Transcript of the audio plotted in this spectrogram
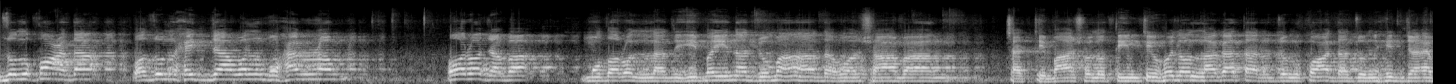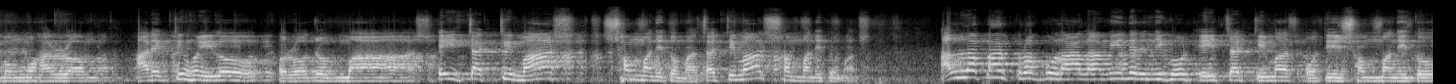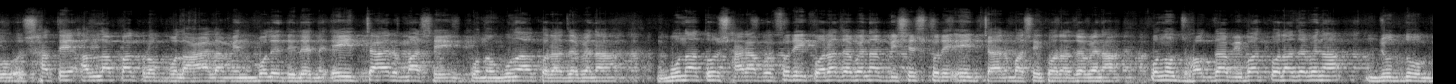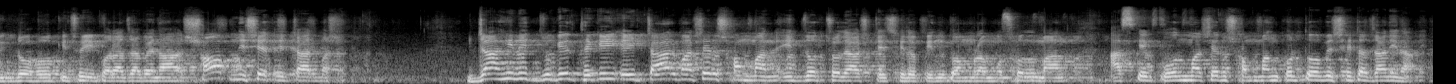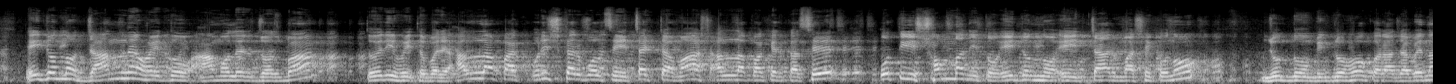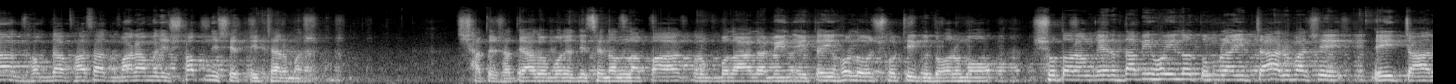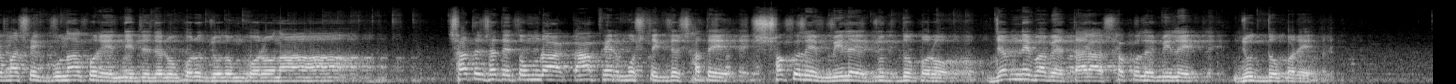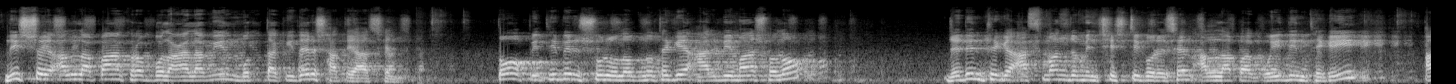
যুলকাদা ওয়া যুলহিজ্জা ওয়াল মুহররম। ও রজবা, মুদারুল্লাযী বাইনা জুমাদা ওয়া শাবান। চারটি মাস হলো, তিনটি হলো লাগাতার জুলকাদা, জুলহিজ্জা এবং মুহররম। আরেকটি হইল রজব মাস। এই চারটি মাস সম্মানিত মাস, চারটি মাস সম্মানিত মাস। আল্লাহ পাক রব্বুল আলামিনের নিকট এই চারটি মাস অতি সম্মানিত। সাথে আল্লাহ পাক রব্বুল আলামিন বলে দিলেন, এই চার মাসে কোনো গুনাহ করা যাবে না। গুনাহ তো সারা বছরই করা যাবে না, বিশেষ করে এই চার মাসে করা যাবে না। কোনো ঝগড়া বিবাদ করা যাবে না, যুদ্ধ বিগ্রহ কিছুই করা যাবে না। সব নিষেধ এই চার মাসে। জাহিলিক যুগের থেকেই এই চার মাসের সম্মান ইজ্জত চলে আসতেছিল। কিন্তু আমরা মুসলমান, আজকে কোন মাসের সম্মান করতে হবে সেটা জানি না। এই জন্য জানলে হয়তো আমলের জজবা তৈরি হইতে পারে। আল্লাহ পাক পরিষ্কার বলছে, চারটা মাস আল্লাহ পাকের কাছে অতি সম্মানিত। এই জন্য এই চার মাসে কোনো যুদ্ধ বিগ্রহ করা যাবে না। ঝগড়া, ফাসাদ, মারামারি সব নিষেধ এই চার মাস। সাথে সাথে আরও বলে দিচ্ছেন আল্লাহ পাক রব্বুল আলামিন, এটাই হলো সঠিক ধর্ম। সুতরাং এর দাবি হইল, তোমরা এই চার মাসে, এই চার মাসে গুনাহ করে নিজেদের উপর জুলুম করো না। সাথে সাথে তোমরা কাফের মুশরিকদের সাথে সকলে মিলে যুদ্ধ করো। যেমনি ভাবে তারা সকলে মিলে যুদ্ধ করে। নিশ্চয় আল্লাহ পাক রব্বুল আলামিন মুত্তাকিদের সাথে আছেন। তো পৃথিবীর শুরু লগ্ন থেকে আরবি মাস হলো যেদিন থেকে আসমান জমিন সৃষ্টি করেছেন আল্লাহ পাক, ওই দিন থেকেই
